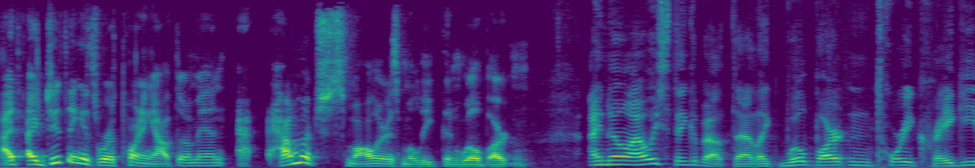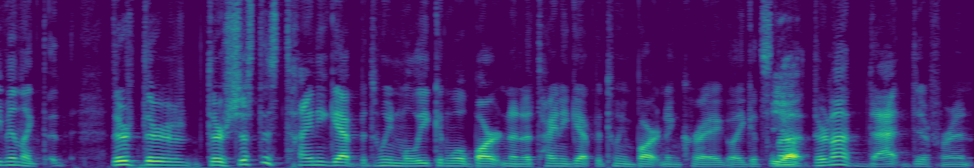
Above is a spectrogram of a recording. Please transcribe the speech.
I, I do think it's worth pointing out, though, man. How much smaller is Malik than Will Barton? I know. I always think about that. Like Will Barton, Torrey Craig, even like th- there, there, there's just this tiny gap between Malik and Will Barton, and a tiny gap between Barton and Craig. Like it's not. Yep. They're not that different.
